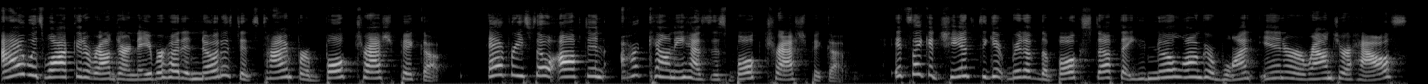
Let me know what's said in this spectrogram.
I was walking around our neighborhood and noticed it's time for bulk trash pickup. Every so often, our county has this bulk trash pickup. It's like a chance to get rid of the bulk stuff that you no longer want in or around your house.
